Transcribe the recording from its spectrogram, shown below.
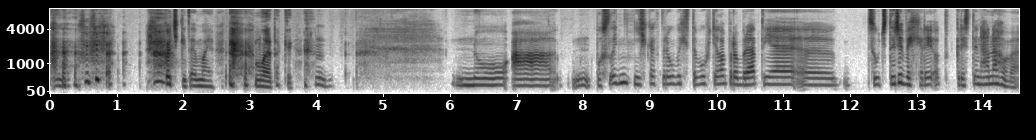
Ano. Kočky, to je moje. moje taky. Hmm. No a poslední knížka, kterou bych s tebou chtěla probrat, je, eh, jsou čtyři vychry od Kristin Hanahové,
